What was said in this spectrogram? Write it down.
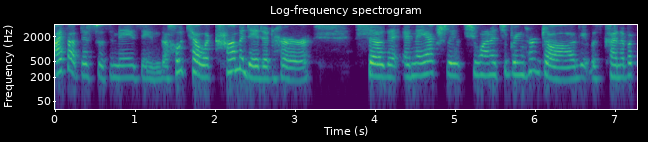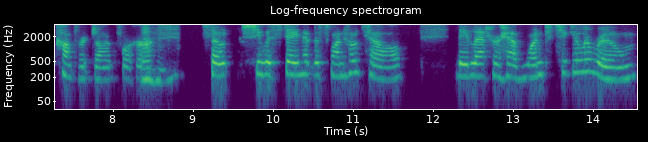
I thought this was amazing. The hotel accommodated her so that, and they actually, she wanted to bring her dog. It was kind of a comfort dog for her. Mm-hmm. So she was staying at this one hotel. They let her have one particular room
